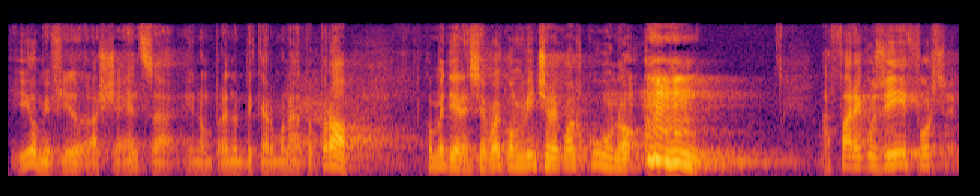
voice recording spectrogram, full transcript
io mi fido della scienza e non prendo il bicarbonato, però come dire, se vuoi convincere qualcuno a fare così, forse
